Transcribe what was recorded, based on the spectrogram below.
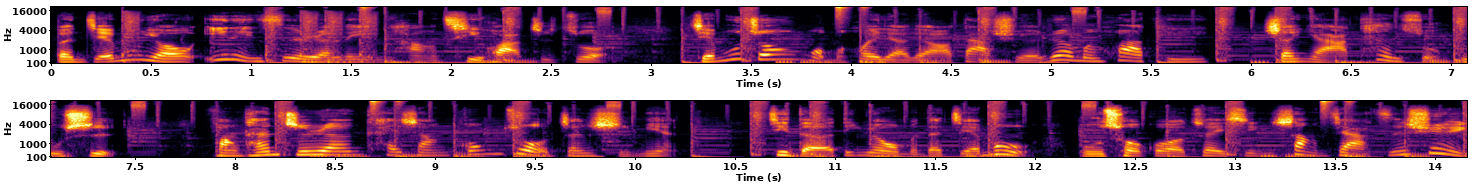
本节目由一零四人力银行企划制作。节目中我们会聊聊大学热门话题、生涯探索故事，访谈职人开箱工作真实面。记得订阅我们的节目，不错过最新上架资讯。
